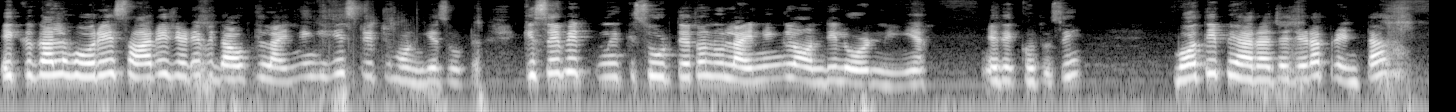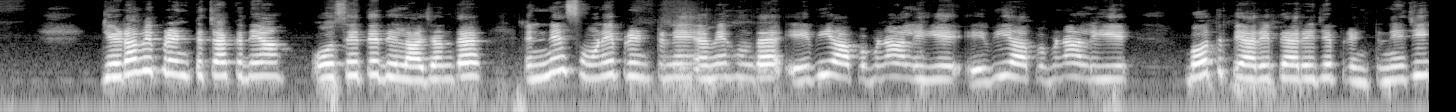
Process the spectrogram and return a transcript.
ਇੱਕ ਗੱਲ ਹੋਰ, ਇਹ ਸਾਰੇ ਜਿਹੜੇ ਵਿਦਆਊਟ ਲਾਈਨਿੰਗ ਹੀ ਸਟਿਚ ਹੋਣਗੇ ਸੂਟ। ਕਿਸੇ ਵੀ ਸੂਟ ਤੇ ਤੁਹਾਨੂੰ ਲਾਈਨਿੰਗ ਲਾਉਣ ਦੀ ਲੋੜ ਨਹੀਂ ਹੈ। ਇਹ ਦੇਖੋ ਤੁਸੀਂ। ਬਹੁਤ ਹੀ ਪਿਆਰਾ ਜਿਹਾ ਜਿਹੜਾ ਪ੍ਰਿੰਟ ਆ। ਜਿਹੜਾ ਵੀ ਪ੍ਰਿੰਟ ਚੱਕਦੇ ਆ, ਉਸੇ ਤੇ ਦਿਲ ਆ ਜਾਂਦਾ ਹੈ। ਇੰਨੇ ਸੋਹਣੇ ਪ੍ਰਿੰਟ ਨੇ, ਐਵੇਂ ਹੁੰਦਾ ਇਹ ਵੀ ਆਪ ਬਣਾ ਲਈਏ, ਇਹ ਵੀ ਆਪ ਬਣਾ ਲਈਏ। ਬਹੁਤ ਪਿਆਰੇ ਪਿਆਰੇ ਜੇ ਪ੍ਰਿੰਟ ਨੇ ਜੀ,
